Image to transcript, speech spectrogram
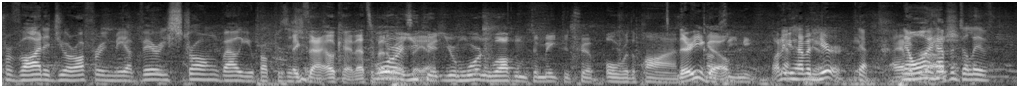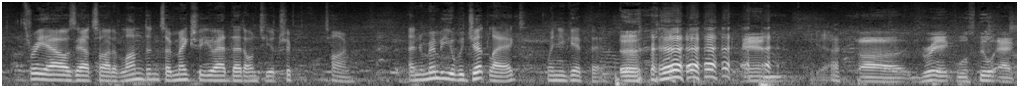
provided you're offering me a very strong value proposition. exactly. Okay, that's a better Or way to you say could, it. you're more than welcome to make the trip over the pond. There you go. see me. Why don't you have it here? Yeah. I now I happen to live three hours outside of London, so make sure you add that onto your trip time. And remember, you'll be jet lagged when you get there. And Yeah. uh, Greg will still ask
